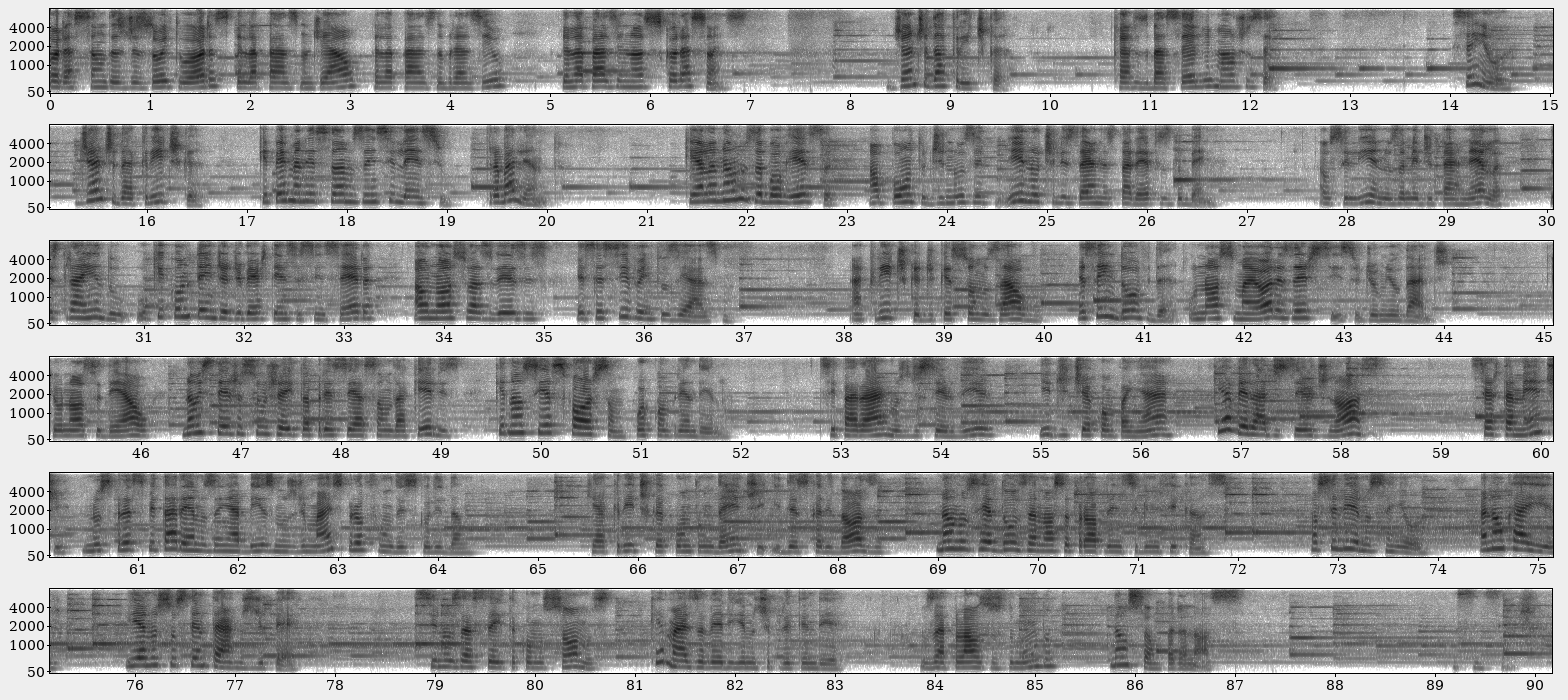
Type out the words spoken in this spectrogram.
Oração das 18 horas pela paz mundial, pela paz no Brasil, pela paz em nossos corações. Diante da crítica, Carlos Bacelli, irmão José. Senhor, diante da crítica, que permaneçamos em silêncio, trabalhando. Que ela não nos aborreça ao ponto de nos inutilizar nas tarefas do bem. Auxilia-nos a meditar nela extraindo o que contém de advertência sincera ao nosso, às vezes, excessivo entusiasmo. A crítica de que somos alvo é, sem dúvida, o nosso maior exercício de humildade. Que o nosso ideal não esteja sujeito à apreciação daqueles que não se esforçam por compreendê-lo. Se pararmos de servir e de te acompanhar, que haverá de ser de nós? Certamente nos precipitaremos em abismos de mais profunda escuridão. Que a crítica contundente e descaridosa não nos reduza a nossa própria insignificância. Auxilia-nos, Senhor, a não cair e a nos sustentarmos de pé. Se nos aceita como somos, que mais haveríamos de pretender? Os aplausos do mundo não são para nós assim seja.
